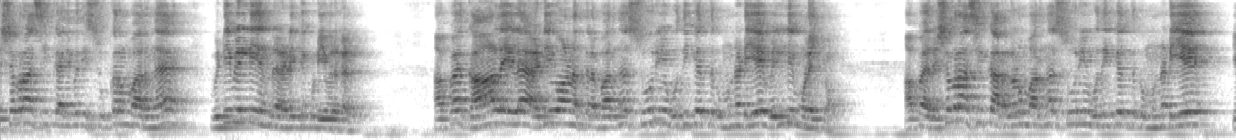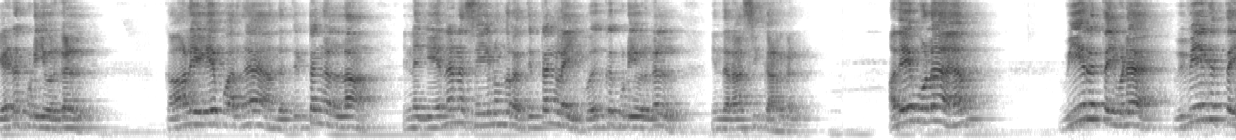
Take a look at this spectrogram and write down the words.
ரிஷபராசிக்கு அதிபதி சுக்கரம் பாருங்கள் விடிவெள்ளி என்று அழைக்கக்கூடியவர்கள். அப்போ காலையில் அடிவானத்தில் பாருங்கள் சூரியன் உதிக்கிறதுக்கு முன்னாடியே வெள்ளி முளைக்கும். அப்போ ரிஷபராசிக்காரர்களும் பாருங்கள் சூரியன் உதிக்கிறதுக்கு முன்னாடியே எழக்கூடியவர்கள். காலையிலே பாருங்கள் அந்த திட்டங்கள்லாம் இன்னைக்கு என்னென்ன செய்யணுங்கிற திட்டங்களை வகுக்கக்கூடியவர்கள் இந்த ராசிக்காரர்கள். அதே போல் வீரத்தை விட விவேகத்தை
